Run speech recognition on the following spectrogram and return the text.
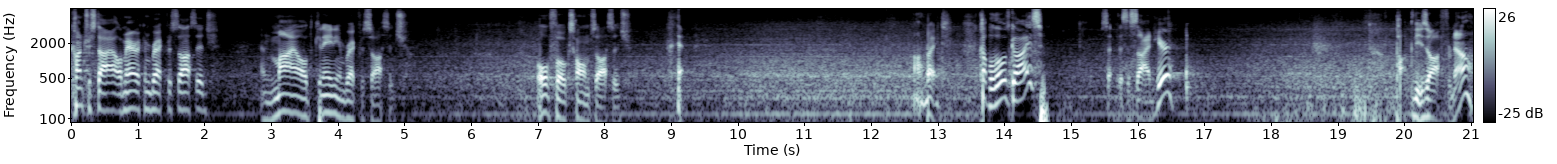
Country style American breakfast sausage and mild Canadian breakfast sausage. Old folks home sausage. All right, a couple of those guys. Set this aside here. These off for now.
